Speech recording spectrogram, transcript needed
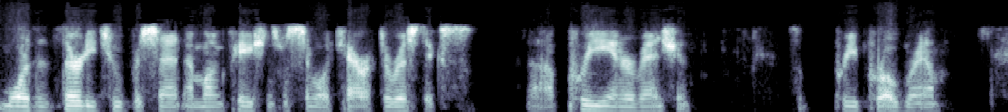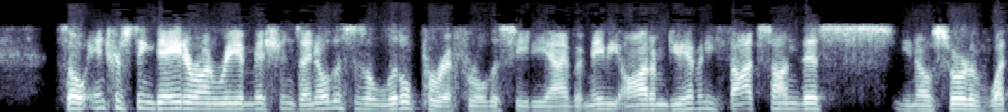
more than 32% among patients with similar characteristics uh, pre-intervention, so pre-program. So interesting data on readmissions. I know this is a little peripheral to CDI, but maybe Autumn, do you have any thoughts on this? You know, sort of what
